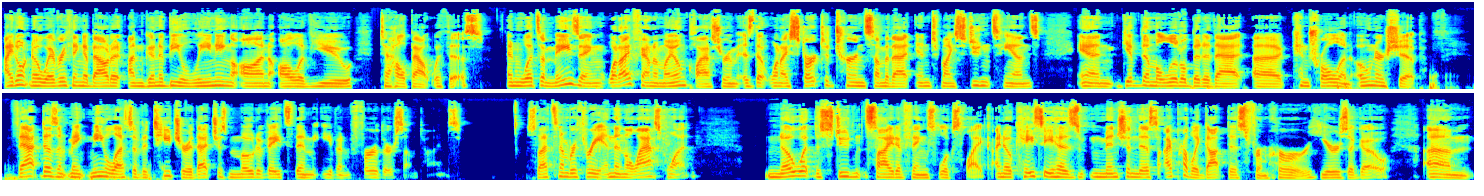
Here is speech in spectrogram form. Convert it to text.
I don't know everything about it. I'm going to be leaning on all of you to help out with this. And what's amazing, what I found in my own classroom is that when I start to turn some of that into my students' hands and give them a little bit of that uh, control and ownership, that doesn't make me less of a teacher. That just motivates them even further sometimes. So that's number three. And then the last one know what the student side of things looks like. I know Casey has mentioned this. I probably got this from her years ago. Um,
